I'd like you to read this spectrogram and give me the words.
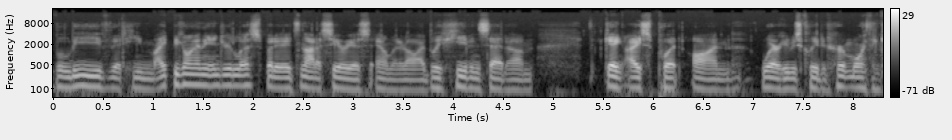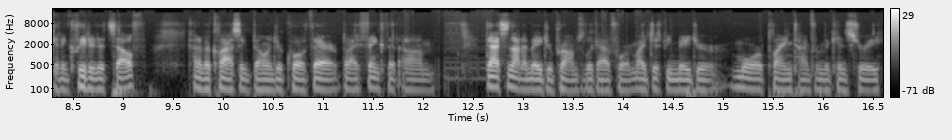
believe that he might be going on the injured list, but it's not a serious ailment at all. I believe he even said um, getting ice put on where he was cleated hurt more than getting cleated itself. Kind of a classic Bellinger quote there. But I think that um, that's not a major problem to look out for. It might just be major more playing time for McKinstry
